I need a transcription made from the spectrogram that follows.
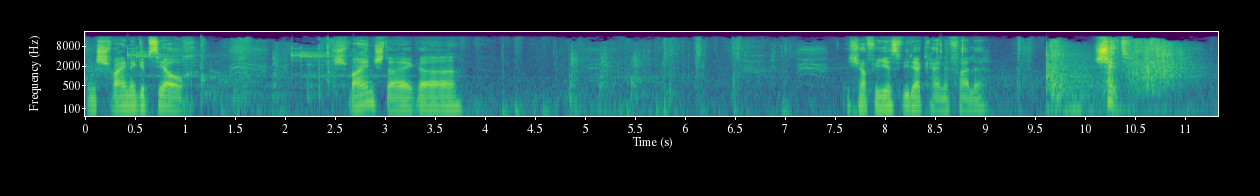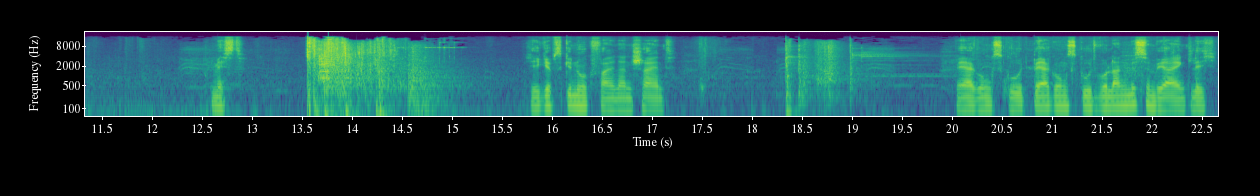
Und Schweine gibt's hier auch. Schweinsteiger. Ich hoffe, hier ist wieder keine Falle. Shit. Mist. Hier gibt's genug Fallen anscheinend. Bergungsgut, Bergungsgut. Wo lang müssen wir eigentlich?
